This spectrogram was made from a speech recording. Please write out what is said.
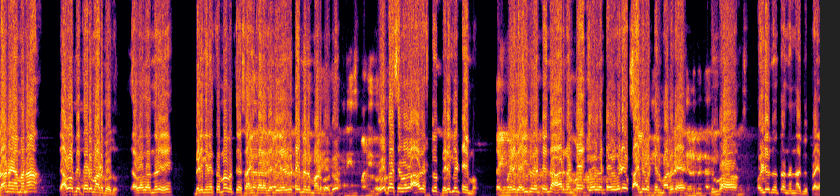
ಪ್ರಾಣಾಯಾಮನ ಯಾವಾಗ ಬೇಕಾದ್ರೂ ಮಾಡಬಹುದು ಯಾವಾಗ ಅಂದ್ರೆ ಬೆಳಗಿನ ಕ್ರಮ ಮತ್ತೆ ಸಾಯಂಕಾಲದಲ್ಲಿ ಎರಡು ಟೈಮಲ್ಲಿ ಮಾಡಬಹುದು ಯೋಗಾಸನ ಆದಷ್ಟು ಬೆಳಗಿನ ಟೈಮ್ ಬೆಳಗ್ಗೆ ಐದು ಗಂಟೆಯಿಂದ ಆರು ಗಂಟೆ, ಏಳು ಗಂಟೆ ಒಳಗಡೆ ಖಾಲಿ ಹೊಟ್ಟೆಯಲ್ಲಿ ಮಾಡಿದ್ರೆ ತುಂಬಾ ಒಳ್ಳೇದು ಅಂತ ನನ್ನ ಅಭಿಪ್ರಾಯ.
